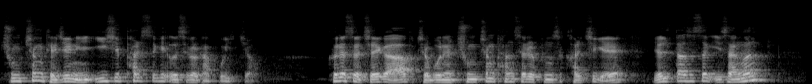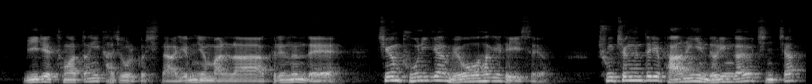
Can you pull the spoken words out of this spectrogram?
충청 대전이 28석의 의석을 갖고 있죠. 그래서 제가 저번에 충청 판세를 분석할 적에 15석 이상은 미래통합당이 가져올 것이다. 염려 말라. 그랬는데 지금 분위기가 묘하게 돼 있어요. 충청인들이 반응이 느린가요? 진짜?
